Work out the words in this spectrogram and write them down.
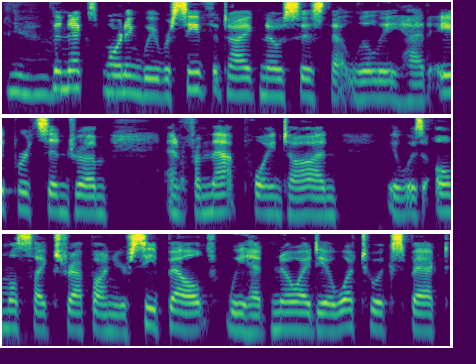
Yeah. The next morning, we received the diagnosis that Lili had Apert syndrome. And from that point on, it was almost like strap on your seatbelt. We had no idea what to expect,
